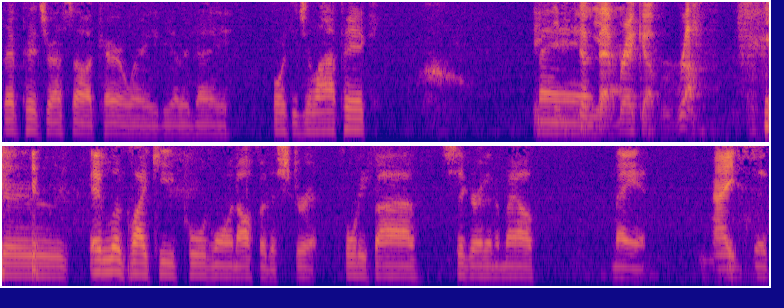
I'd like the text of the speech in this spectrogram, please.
That picture I saw at Caraway the other day, Fourth of July pick, He Man, just took yeah. that breakup rough. dude. it looked like he pulled one off of the strip. Forty-five, cigarette in the mouth. Man, Nice. It-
